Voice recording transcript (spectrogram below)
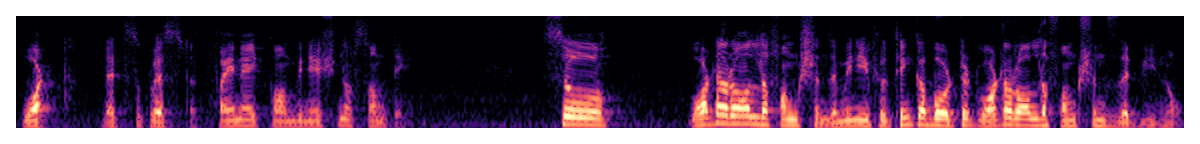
what? That is the question. Finite combination of something. So, what are all the functions? I mean if you think about it what are all the functions that we know?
